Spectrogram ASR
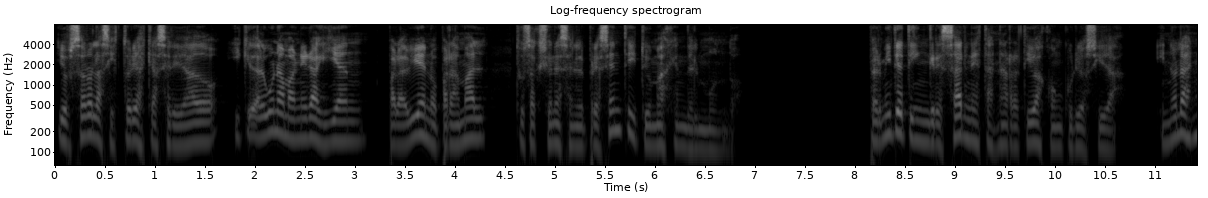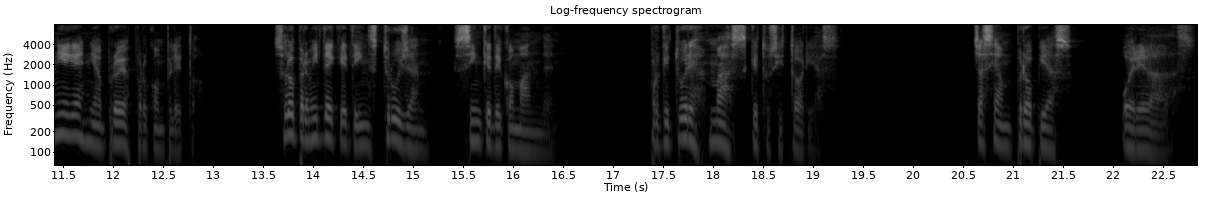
Y observa las historias que has heredado y que de alguna manera guían, para bien o para mal, tus acciones en el presente y tu imagen del mundo. Permítete ingresar en estas narrativas con curiosidad y no las niegues ni apruebes por completo. Solo permite que te instruyan sin que te comanden. Porque tú eres más que tus historias ya sean propias o heredadas.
